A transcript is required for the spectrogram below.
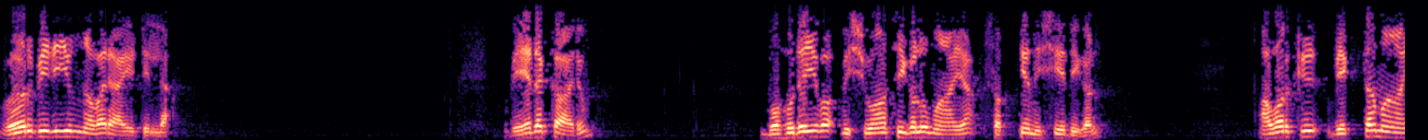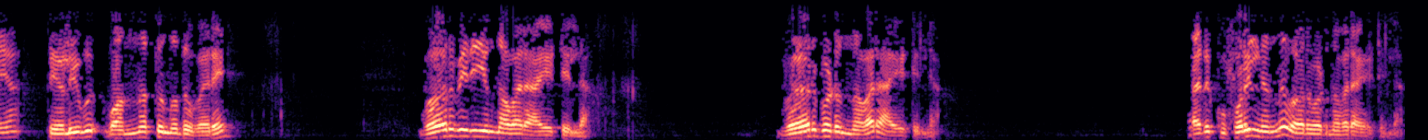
വേർപിരിയുന്നവരായിട്ടില്ല. വേദക്കാരും ബഹുദൈവ വിശ്വാസികളുമായ സത്യനിഷേധികൾ അവർക്ക് വ്യക്തമായ തെളിവ് വന്നെത്തുന്നത് വരെ വേർപിരിയുന്നവരായിട്ടില്ല. വേർപെടുന്നവരായിട്ടില്ല. അതായത് കുഫറിൽ നിന്ന് വേർപെടുന്നവരായിട്ടില്ല.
